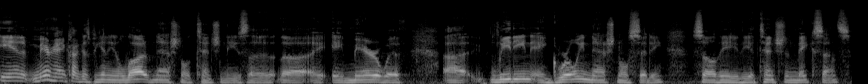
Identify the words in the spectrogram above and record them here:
Ian Mayor Hancock is getting a lot of national attention. He's a, a, a mayor with uh, leading a growing national city, so the the attention makes sense.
